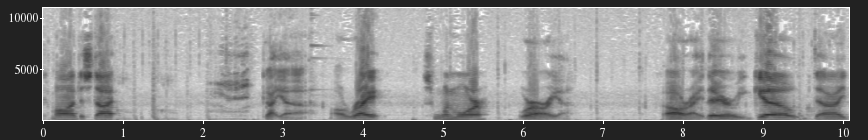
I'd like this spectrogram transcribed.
Come on, just die. Got ya. Alright. Just one more. Where are ya? Alright, there we go. Die.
